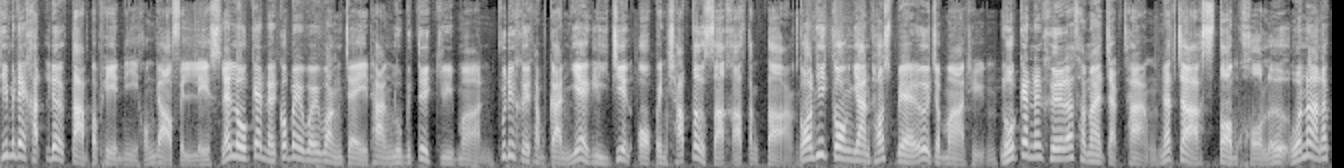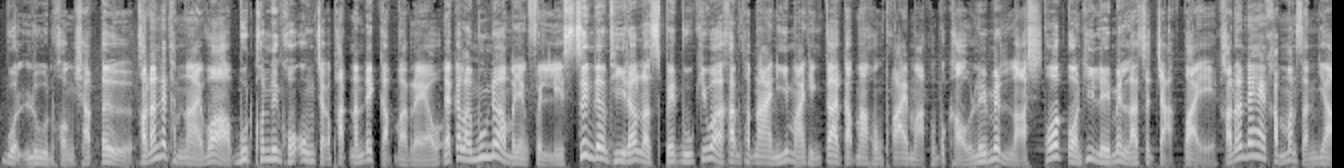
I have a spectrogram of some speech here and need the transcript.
ที่ไม่ได้คัดเลือกตามประเพณีของดาวเฟลลสและโลแกนนั้นก็ไม่ไว้วางใจทางโรบุเต้กิลิมานผู้ที่เคยทำการแยกลีเจียนออกเป็นชัปเตอร์สาขาต่างๆ ก่อนที่กองยานทอชแบเออร์จะมาถึง โลแกนนั้นเคยได้รับทำนายจากทางนัจากสตอมคอลเลอร์หัวหน้านักบวชลูนของชัปเตอร์ เขานั้นได้ทำนายว่าบุตรคนหนึ่งขององค์จักรพรรดินั้นได้กลับมาแล้ว และกำลังมุ่งหน้ามายังเฟลลิสซึ่งเดิมทีแล้วหลัสเปซบูคิดว่าคำทำนายนี้หมายถึงการกลับมาของพรายมาดของพวกเขาเลเมนลัชเพราะว่าก่อนที่เลเมนลัชจะจากไป เขานั้นได้ให้คำมั่นสัญญา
